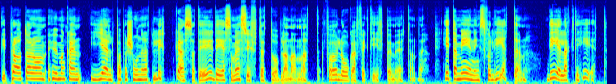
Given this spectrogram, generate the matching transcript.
vi pratar om hur man kan hjälpa personer att lyckas. Att det är det som är syftet då bland annat för lågaffektivt bemötande. Hitta meningsfullheten, delaktighet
